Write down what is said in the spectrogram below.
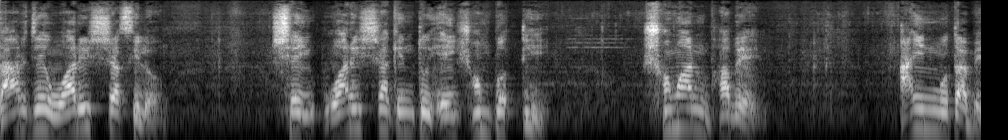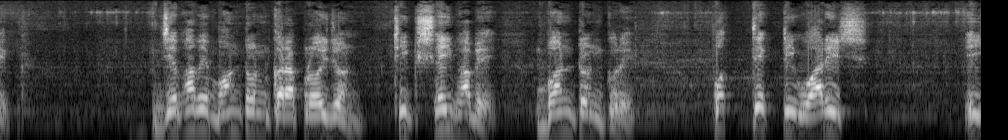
তার যে ওয়ারিশরা ছিল, সেই ওয়ারিশরা কিন্তু এই সম্পত্তি সমানভাবে আইন মোতাবেক যেভাবে বন্টন করা প্রয়োজন, ঠিক সেইভাবে বন্টন করে প্রত্যেকটি ওয়ারিশ এই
